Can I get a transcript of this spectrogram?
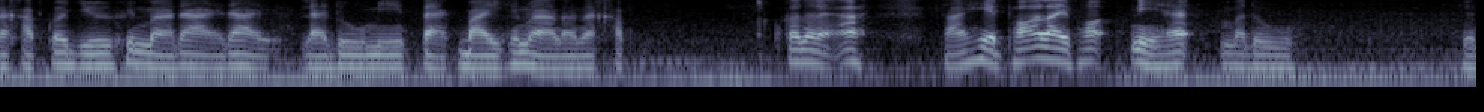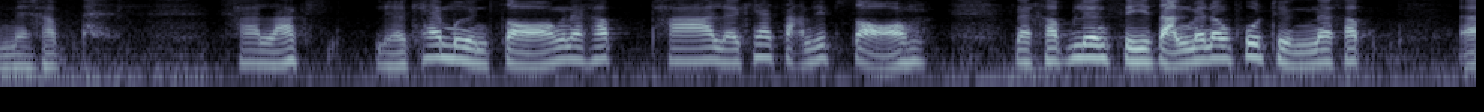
นะครับ ก็ยื้อขึ้นมาได้ได้ และดูมีแตกใบขึ้นมาแล้วนะครับ ก็นั่นแหละอะสาเหตุเพราะอะไรเพราะนี่ฮะมาดูเห็นไหมครับ ค่าลักซ์เหลือแค่หมื่นสองนะครับพาเหลือแค่ 32นะครับเรื่องสีสันไม่ต้องพูดถึงนะครับอ,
